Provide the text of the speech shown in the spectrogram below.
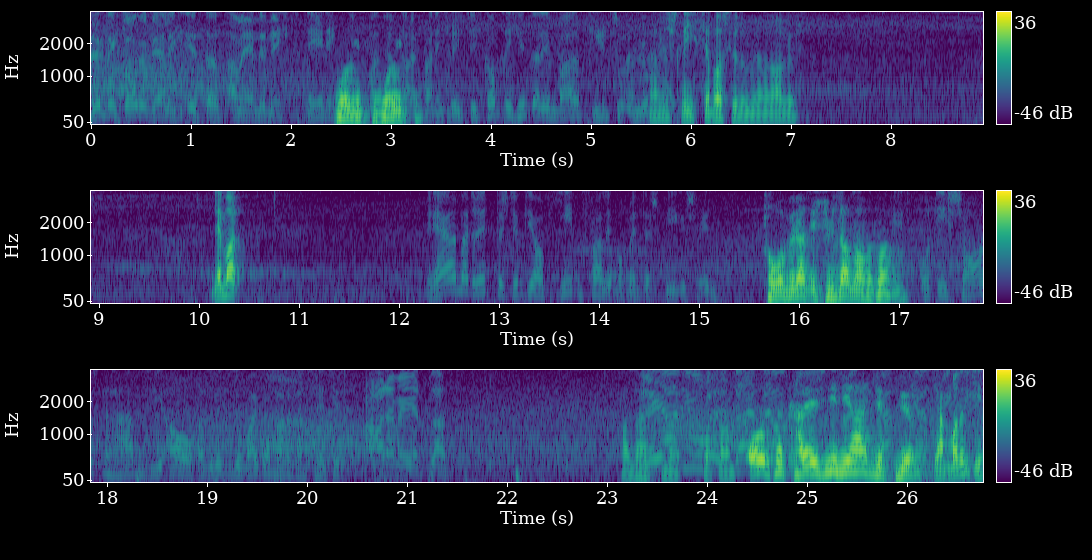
Wirklich torgefährlich ist das am Ende nicht. Nee, den Kopf vertippt einfach nicht richtig, kommt nicht hinter den Ball, viel zu ungefährlich. Yanlışla X'e basıyordum ya, ne yapıyorsun? Lemar. Real Madrid bestimmt hier auf jeden Fall im Moment das Spielgeschehen. Topu biraz üstümüze almamız lazım. Und die Chancen haben sie auch. Also wenn sie so weitermachen, dann fällt hier Ah, da wäre jetzt Platz. Hazard nasıl sokağım. Oğlum sen kaleciyi niye hareket ettiriyorsun? Yapmadım ki.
